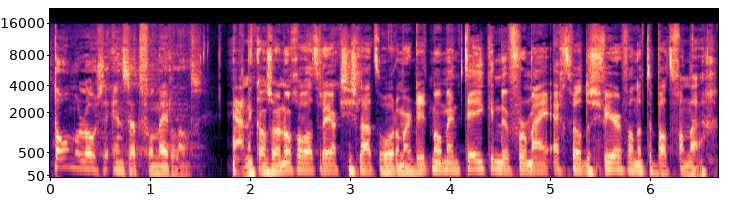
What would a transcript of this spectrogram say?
tomeloze inzet voor Nederland. Ja, en ik kan zo nogal wat reacties laten horen, maar dit moment tekende voor mij echt wel de sfeer van het debat vandaag.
